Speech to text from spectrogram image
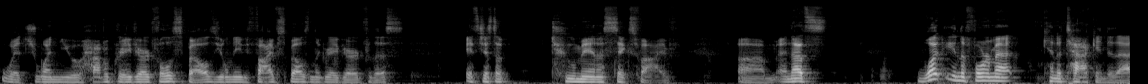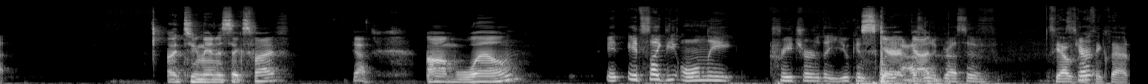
which when you have a graveyard full of spells, you'll need five spells in the graveyard for this. It's just a two mana six five, um, and that's what in the format can attack into that. a two mana six five Yeah, um well it, it's like the only creature that you can play Scarab as God. an aggressive. See, I was going to think that.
